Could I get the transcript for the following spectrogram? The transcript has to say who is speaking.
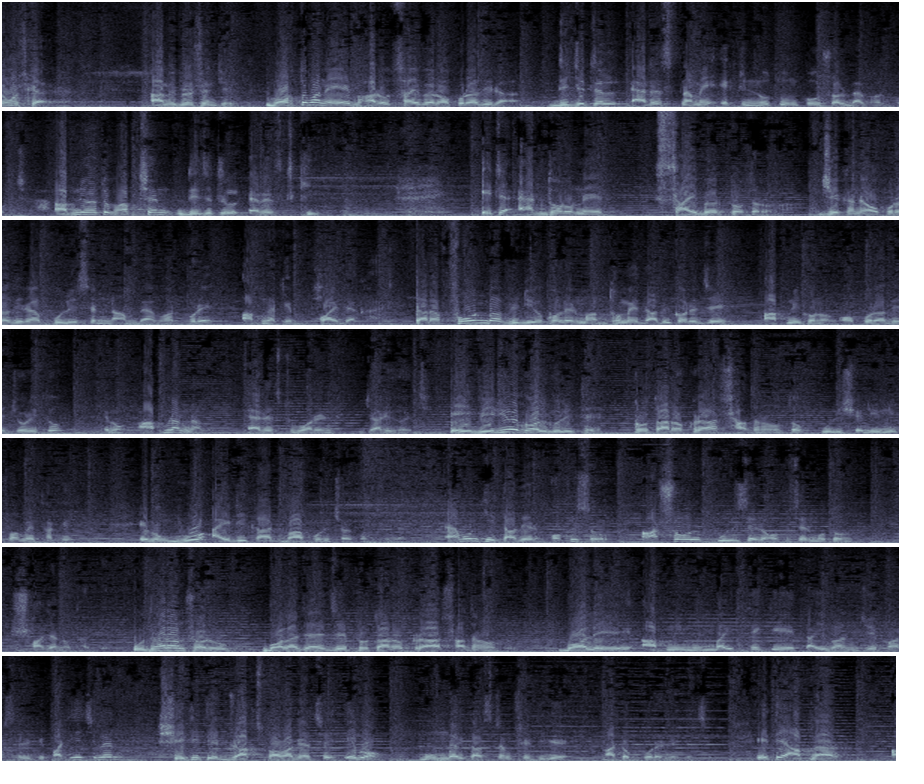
Speaker 1: নমস্কার, আমি প্রসেনজিৎ। বর্তমানে ভারত সাইবার অপরাধীরা ডিজিটাল অ্যারেস্ট নামে একটি নতুন কৌশল ব্যবহার করছে। আপনি হয়তো ভাবছেন, ডিজিটাল অ্যারেস্ট কি? এটা এক ধরনের সাইবার প্রতারণা, যেখানে অপরাধীরা পুলিশের নাম ব্যবহার করে আপনাকে ভয় দেখায়। তারা ফোন বা ভিডিও কলের মাধ্যমে দাবি করে যে আপনি কোনো অপরাধে জড়িত এবং আপনার নামে অ্যারেস্ট ওয়ারেন্ট জারি হয়েছে। এই ভিডিও কলগুলিতে প্রতারকরা সাধারণত পুলিশের ইউনিফর্মে থাকে এবং ভুয়ো আইডি কার্ড বা পরিচয়পত্র দেয়। এমনকি তাদের অফিসও আসল পুলিশের অফিসের মতন সাজানো থাকে। উদাহরণস্বরূপ, বলা যায় যে প্রতারকরা সাধারণত বলে, আপনি মুম্বাই থেকে তাইওয়ান যে পার্সেলটি পাঠিয়েছিলেন, সেটিতে ড্রাগস পাওয়া গেছে এবং মুম্বাই কাস্টম সেটিকে আটক করে রেখেছে। এতে আপনার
